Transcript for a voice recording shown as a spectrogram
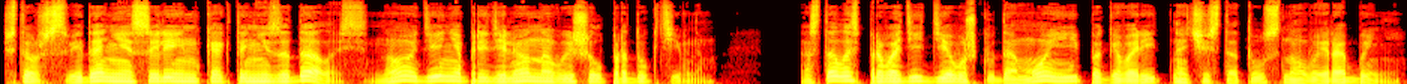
Что ж, свидание с Элейн как-то не задалось, но день определенно вышел продуктивным. Осталось проводить девушку домой и поговорить на чистоту с новой рабыней.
